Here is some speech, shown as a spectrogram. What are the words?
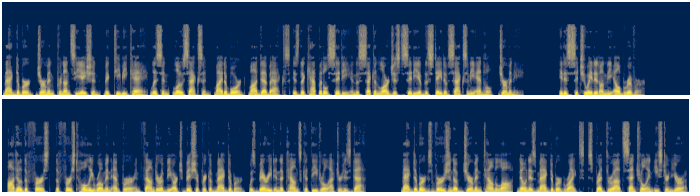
Magdeburg German pronunciation, K. listen, Low Saxon, Magdeburg, Ma X is the capital city and the second largest city of the state of Saxony-Anhalt, Germany. It is situated on the Elbe River. Otto I, the first Holy Roman Emperor and founder of the Archbishopric of Magdeburg, was buried in the town's cathedral after his death. Magdeburg's version of German town law, known as Magdeburg Rights, spread throughout Central and Eastern Europe.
